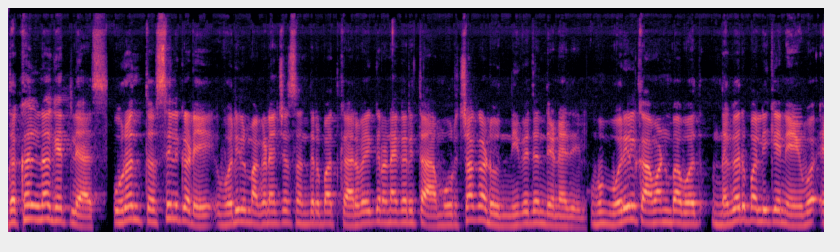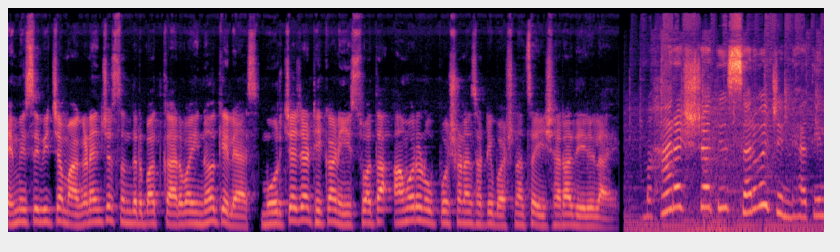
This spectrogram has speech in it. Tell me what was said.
दखल न घेतल्यास उरण तहसीलकडे वरील मागण्यांच्या संदर्भात कारवाई करण्याकरिता मोर्चा काढून निवेदन देण्यात येईल. वरील कामांबाबत नगरपालिकेने व एमएसईबीच्या मागण्यांच्या संदर्भात कारवाई न केल्यास मोर्चाच्या ठिकाणी स्वतः आमरण उपोषणासाठी बसण्याचा इशारा दिलेला आहे. महाराष्ट्रातील सर्व जिल्ह्यातील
